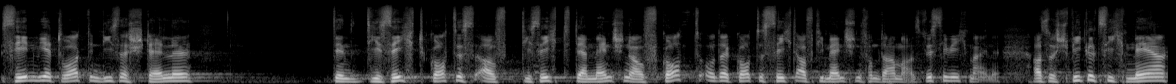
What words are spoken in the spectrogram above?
Sehen wir dort in dieser Stelle den, die Sicht Gottes auf die Sicht der Menschen auf Gott oder Gottes Sicht auf die Menschen von damals. Wisst ihr, wie ich meine? Also spiegelt sich mehr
